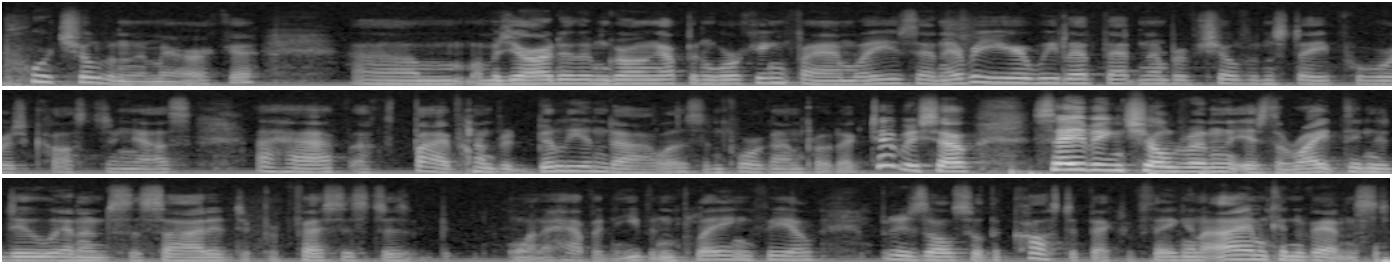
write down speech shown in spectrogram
poor children in America um, a majority of them growing up in working families, and every year we let that number of children stay poor is costing us a half, a $500 billion in foregone productivity. So saving children is the right thing to do and in a society that professes to want to have an even playing field, but it is also the cost-effective thing, and I am convinced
